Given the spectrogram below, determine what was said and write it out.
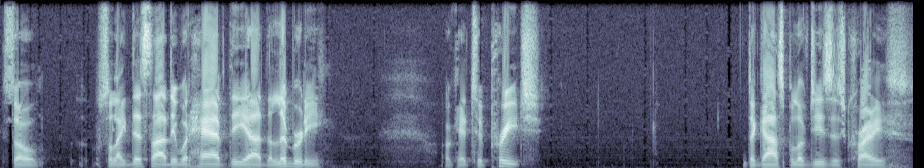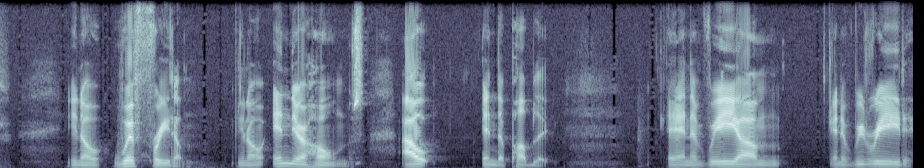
so so like this side they would have the uh, the liberty, okay, to preach the gospel of Jesus Christ, you know, with freedom, you know, in their homes, out in the public. And if we um and if we read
